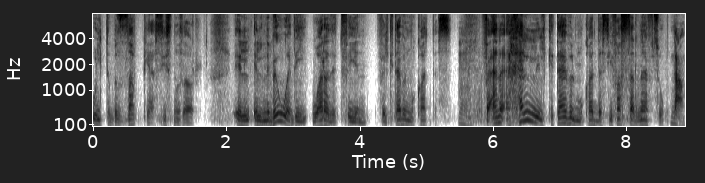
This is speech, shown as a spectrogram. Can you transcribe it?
قلت بالظبط يا سيس نزار ال- النبوة دي وردت فين؟ في الكتاب المقدس. فأنا أخلي الكتاب المقدس يفسر نفسه. نعم.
